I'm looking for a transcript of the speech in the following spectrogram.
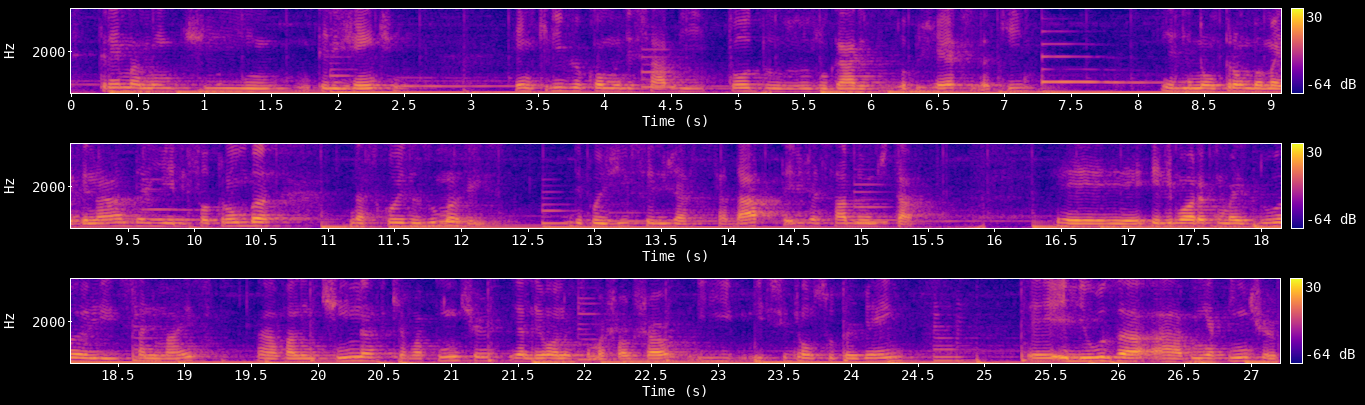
extremamente inteligente. É incrível como ele sabe todos os lugares dos objetos aqui. Ele não tromba mais em nada e ele só tromba nas coisas uma vez. Depois disso ele já se adapta, ele já sabe onde está. É, ele mora com mais dois animais, a Valentina, que é uma pincher, e a Leona, que é uma chow chow, e, e se dão super bem. É, ele usa a minha pincher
